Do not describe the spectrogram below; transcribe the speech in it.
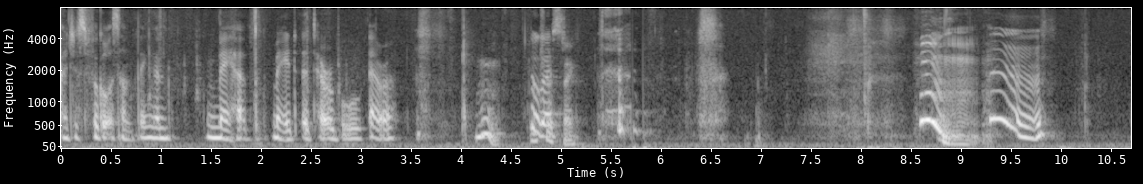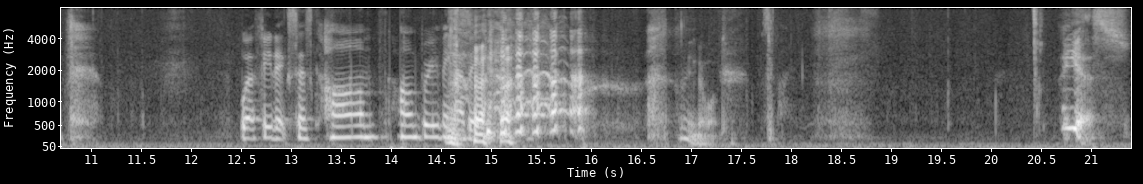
I just forgot something and may have made a terrible error. Hmm. Okay. Interesting. Where Phoenix says, calm, calm breathing, Abby. You know what? It's fine. Ah, yes.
